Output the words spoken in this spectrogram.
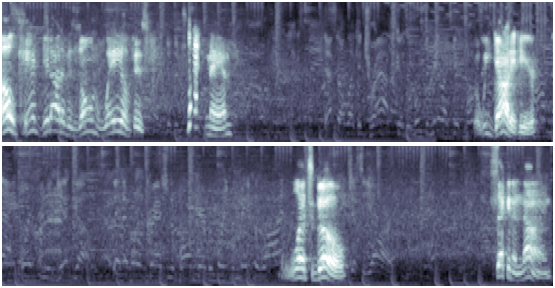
oh, can't get out of his own way of his flat man. But we got it here. Let's go. Second and nine.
